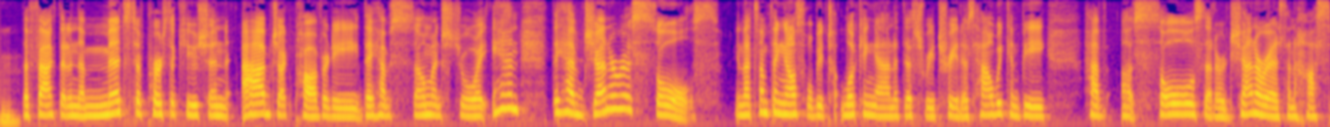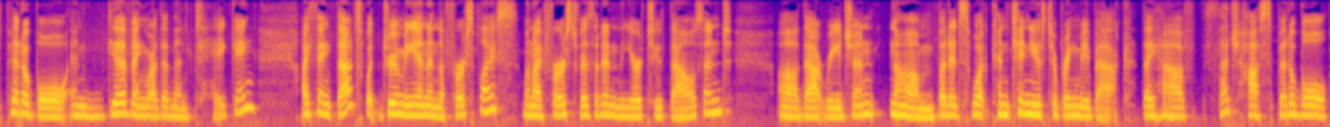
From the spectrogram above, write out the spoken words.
Mm. The fact that in the midst of persecution, abject poverty, they have so much joy and they have generous souls. And that's something else we'll be t- looking at at this retreat is how we can be have uh, souls that are generous and hospitable and giving rather than taking. I think that's what drew me in in the first place when I first visited in the year 2000 uh, that region. Um, but it's what continues to bring me back. They have such hospitable,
